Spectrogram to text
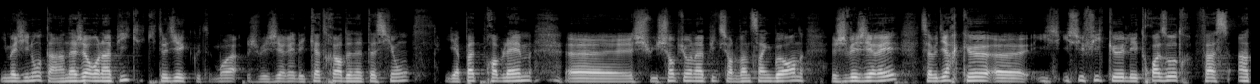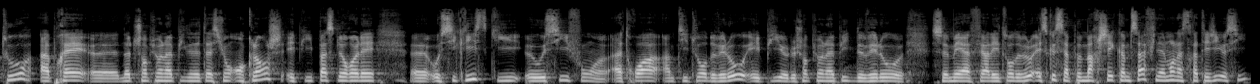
imaginons tu as un nageur olympique qui te dit, écoute, moi je vais gérer les 4 heures de natation, il n'y a pas de problème, je suis champion olympique sur le 25 bornes, je vais gérer, ça veut dire que il, suffit que les trois autres fassent un tour, après notre champion olympique de natation enclenche, et puis il passe le relais aux cyclistes qui eux aussi font à trois un petit tour de vélo, et puis le champion olympique de vélo se met à faire les tours de vélo. Est-ce que ça peut marcher comme ça finalement la stratégie aussi,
